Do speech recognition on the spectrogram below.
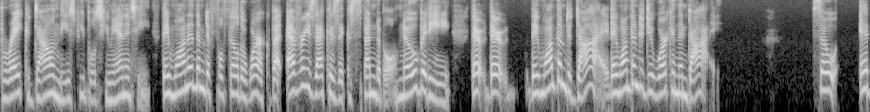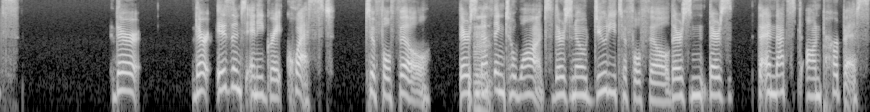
break down these people's humanity. They wanted them to fulfill the work but every zek is expendable. Nobody they're they're they want them to die. They want them to do work and then die. So it's there there isn't any great quest to fulfill there's mm. nothing to want. There's no duty to fulfill. There's there's and that's on purpose,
